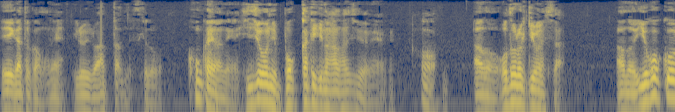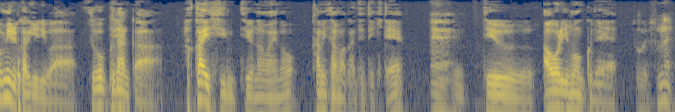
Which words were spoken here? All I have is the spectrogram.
映画とかもね、いろいろあったんですけど、今回はね、非常に牧歌的な話でね、ほあの、驚きました。あの、予告を見る限りは、すごくなんか、破壊神っていう名前の神様が出てきて、う。ええっていう煽り文句で、そうですね。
